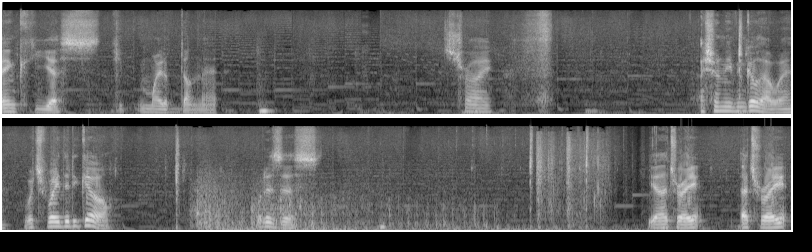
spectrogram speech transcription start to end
think yes, he might have done that. Try... I shouldn't even go that way. Which way did he go? What is this? Yeah, that's right. That's right.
